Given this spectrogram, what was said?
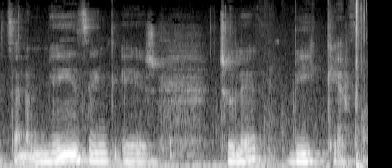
it's an amazing age to live. Be careful.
